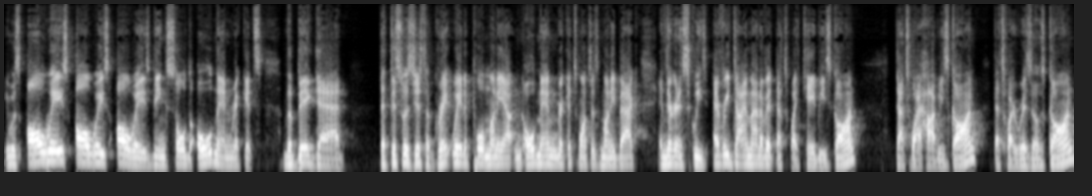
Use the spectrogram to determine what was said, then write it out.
It was always, always, always being sold to old man Ricketts, the big dad, that this was just a great way to pull money out. And old man Ricketts wants his money back, and they're going to squeeze every dime out of it. That's why KB's gone. That's why Javi's gone. That's why Rizzo's gone.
